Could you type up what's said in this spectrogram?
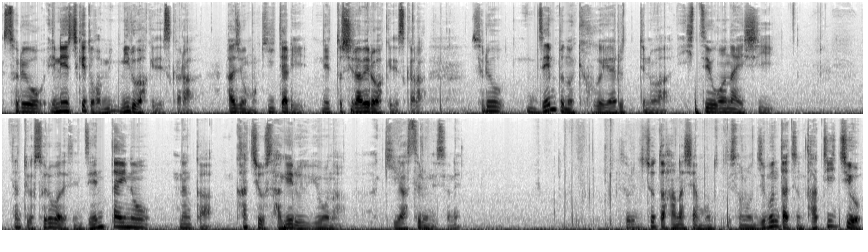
それを NHK とか見るわけですからラジオも聞いたりネット調べるわけですからそれを全部の曲がやるっていうのは必要がないし何ていうかそれはですね全体のなんか価値を下げるような気がするんですよね。それでちょっと話は戻ってその自分たちの立ち位置を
